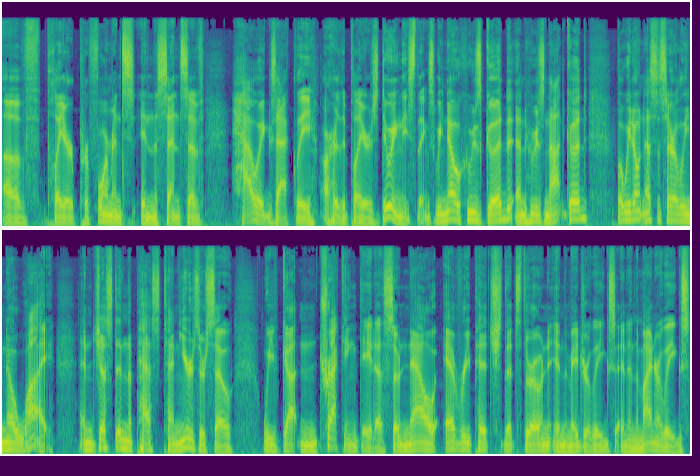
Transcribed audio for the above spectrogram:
of player performance in the sense of how exactly are the players doing these things. We know who's good and who's not good, but we don't necessarily know why. And just in the past 10 years or so, we've gotten tracking data. So now every pitch that's thrown in the major leagues and in the minor leagues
